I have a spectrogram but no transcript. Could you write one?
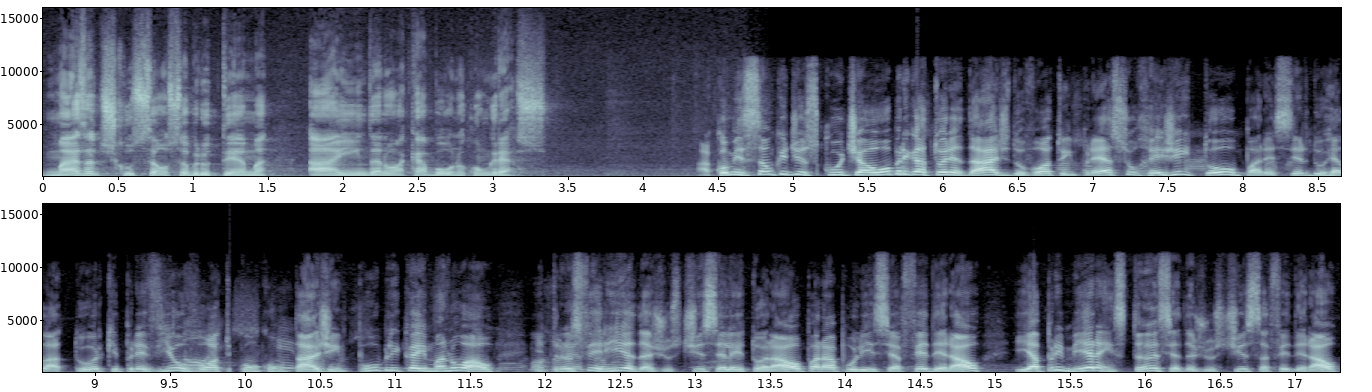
mas a discussão sobre o tema ainda não acabou no Congresso. A comissão que discute a obrigatoriedade do voto impresso rejeitou o parecer do relator que previa o voto com contagem pública e manual e transferia da Justiça Eleitoral para a Polícia Federal e a primeira instância da Justiça Federal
